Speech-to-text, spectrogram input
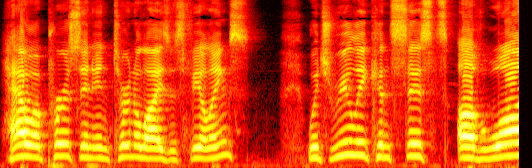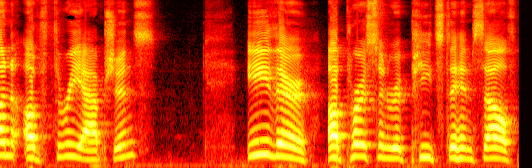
how a person internalizes feelings, which really consists of one of three options. Either a person repeats to himself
